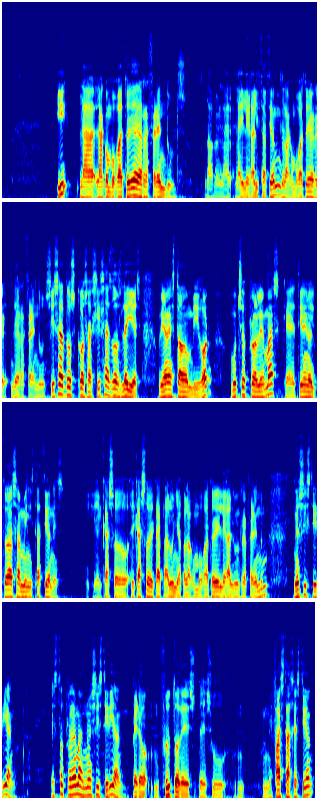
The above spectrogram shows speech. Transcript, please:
y la, convocatoria de referéndums. La, ilegalización de la convocatoria de referéndums. Si esas dos cosas, si esas dos leyes hubieran estado en vigor, muchos problemas que tienen hoy todas las administraciones, y el caso, el caso de Cataluña con la convocatoria ilegal de un referéndum, no existirían. Estos problemas no existirían, pero fruto de, su nefasta gestión,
